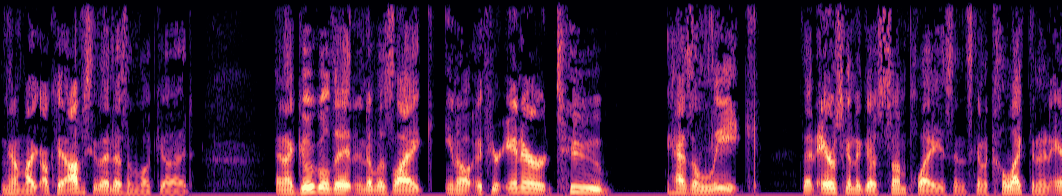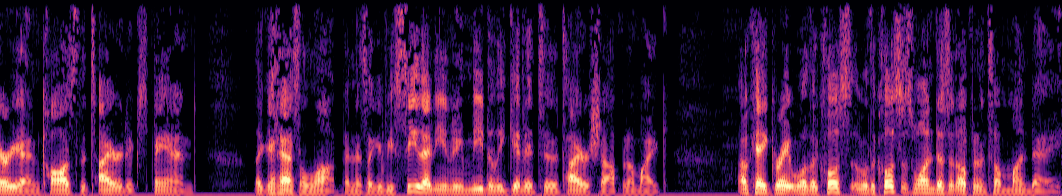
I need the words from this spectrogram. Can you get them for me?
you know I'm like, okay, obviously that doesn't look good. And I googled it and it was like, you know, if your inner tube has a leak, that air's going to go someplace and it's going to collect in an area and cause the tire to expand like it has a lump. And it's like if you see that, you immediately get it to the tire shop. And I'm like, Okay, great. Well, the close well the closest one doesn't open until Monday,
